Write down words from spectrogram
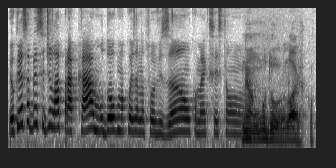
Eu queria saber se de lá para cá mudou alguma coisa na sua visão, como é que vocês estão... Não, mudou, lógico.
